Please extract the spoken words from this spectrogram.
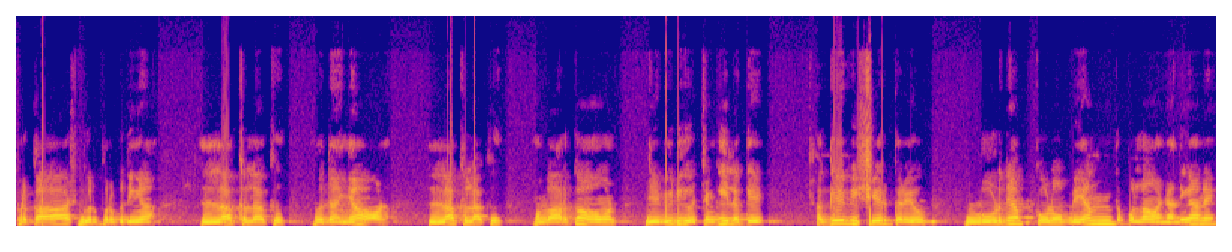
ਪ੍ਰਕਾਸ਼ ਗੁਰਪੁਰਬ ਦੀਆਂ ਲੱਖ ਲੱਖ ਵਧਾਈਆਂ ਹੋਣ, ਲੱਖ ਲੱਖ ਮੁਬਾਰਕਾਂ ਹੋਣ। ਜੇ ਵੀਡੀਓ ਚੰਗੀ ਲੱਗੇ, ਅੱਗੇ ਵੀ ਸ਼ੇਅਰ ਕਰਿਓ। ਬੋਲਦਿਆਂ ਕੋਲੋਂ ਬੇਅੰਤ ਭੁੱਲਾਂ ਹੋ ਜਾਂਦੀਆਂ ਨੇ।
